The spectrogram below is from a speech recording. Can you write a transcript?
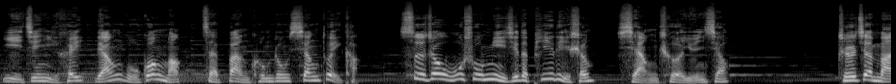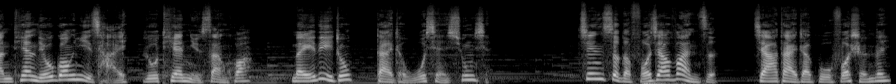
一金一黑两股光芒在半空中相对抗，四周无数密集的霹雳声响彻云霄。只见满天流光溢彩，如天女散花，美丽中带着无限凶险。金色的佛家万字夹带着古佛神威，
